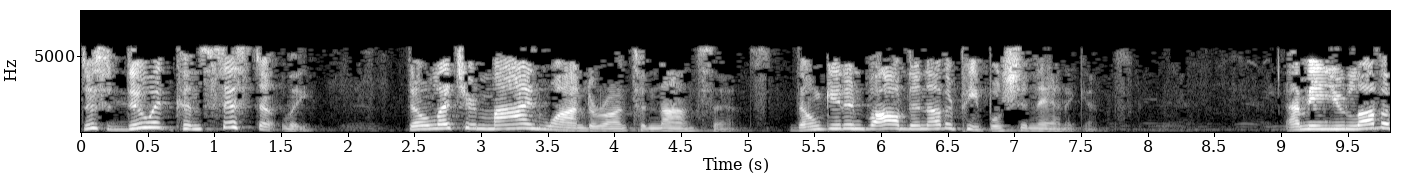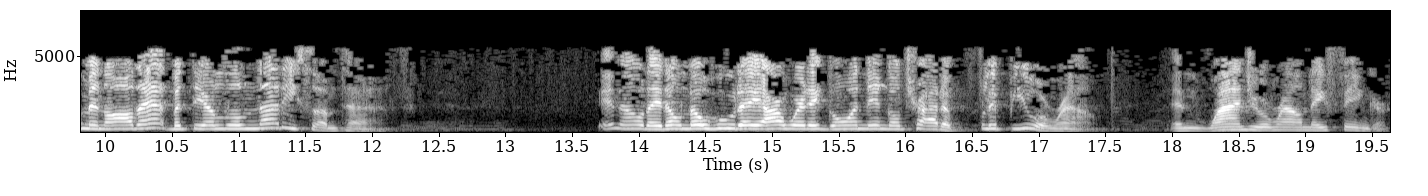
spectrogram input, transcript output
Just do it consistently. Don't let your mind wander onto nonsense. Don't get involved in other people's shenanigans. I mean, you love them and all that, but they're a little nutty sometimes. You know, they don't know who they are, where they're going, they're gonna try to flip you around and wind you around their finger.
